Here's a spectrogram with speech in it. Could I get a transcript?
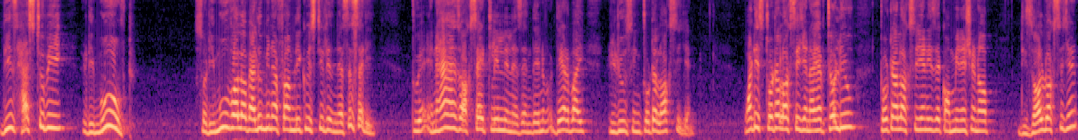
This has to be removed. So, removal of alumina from liquid steel is necessary to enhance oxide cleanliness and then thereby reducing total oxygen. What is total oxygen? I have told you total oxygen is a combination of dissolved oxygen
